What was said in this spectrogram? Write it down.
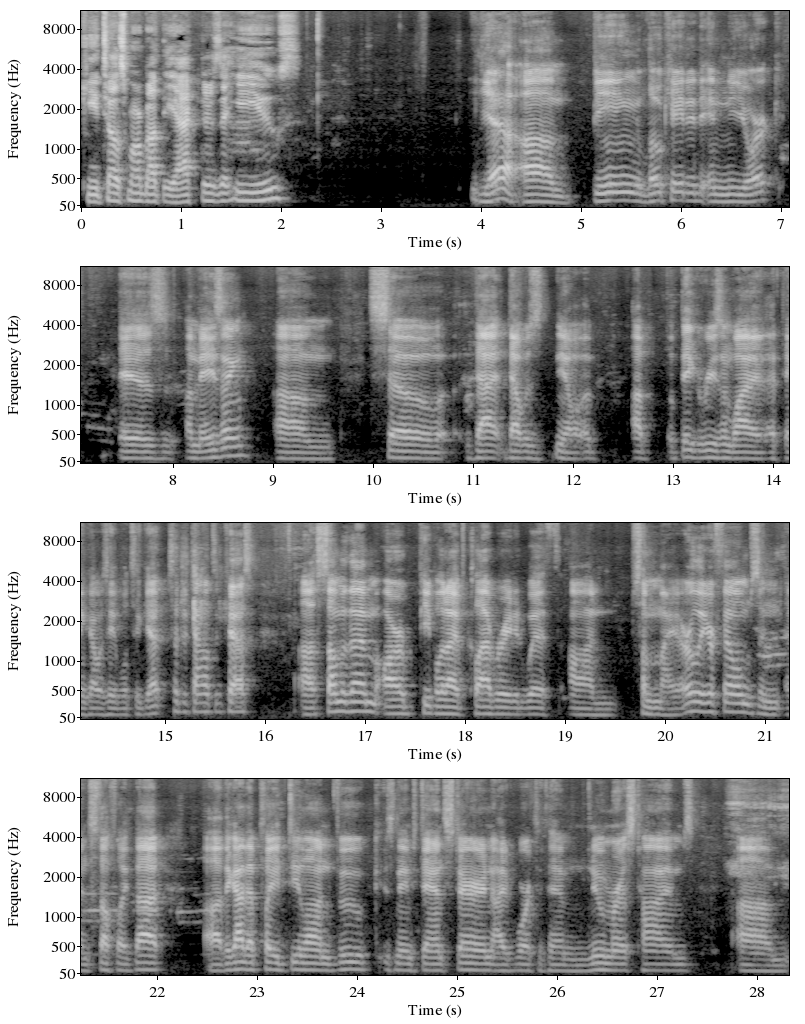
Can you tell us more about the actors that you use? Yeah, um, being located in New York is amazing. Um, so that that was you know a, a, a big reason why I think I was able to get such a talented cast. Uh, some of them are people that I've collaborated with on some of my earlier films and, and stuff like that. Uh, the guy that played Dilan Vuk, his name's Dan Stern. I've worked with him numerous times. Um,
